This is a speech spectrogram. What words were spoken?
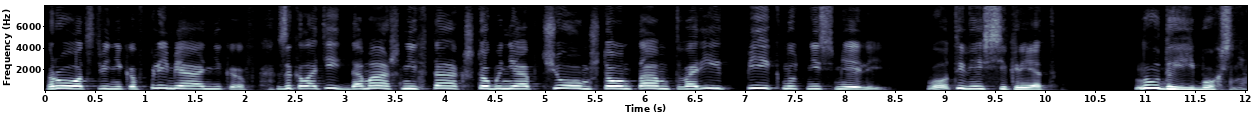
родственников, племянников, заколотить домашних так, чтобы ни об чем, что он там творит, пикнуть не смели. Вот и весь секрет. Ну да и бог с ним.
